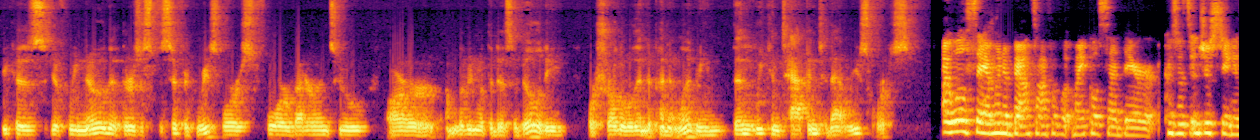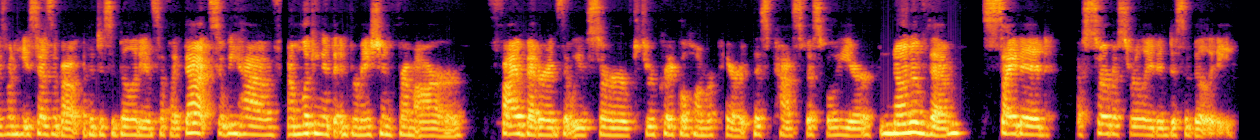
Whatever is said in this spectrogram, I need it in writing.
because if we know that there's a specific resource for veterans who are um, living with a disability or struggle with independent living then we can tap into that resource I will say I'm going to bounce off of what Michael said there because what's interesting is when he says about the disability and stuff like that. So we have I'm looking at the information from our five veterans that we've served through critical home repair this past fiscal year, none of them cited a service related disability.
